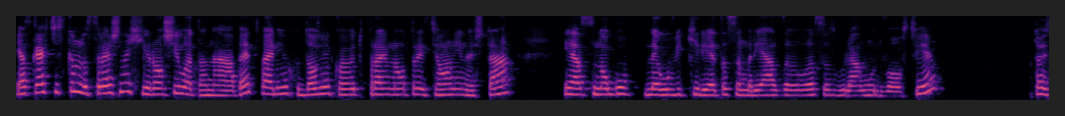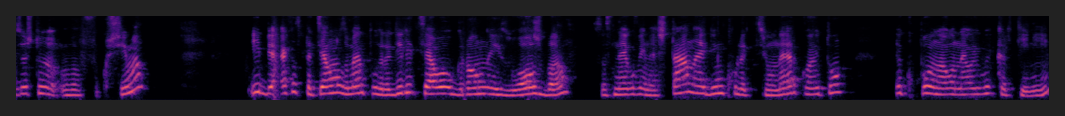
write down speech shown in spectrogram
И аз казах, че искам да срещна Хироши Латанабе. Това е един художник, който прави много традиционни неща. И аз много негови кириета съм рязала с голямо удоволствие. Той също в Фукушима. И бяха специално за мен подредили цяла огромна изложба с негови неща на един колекционер, който е купувал много негови картини.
